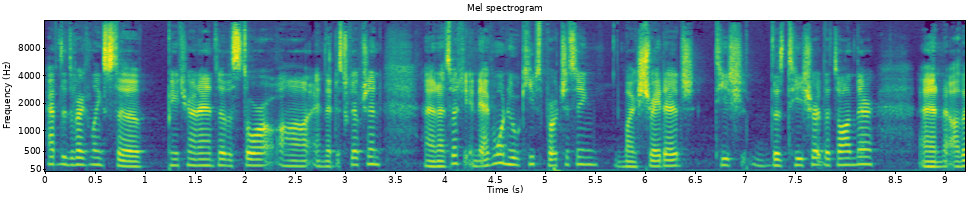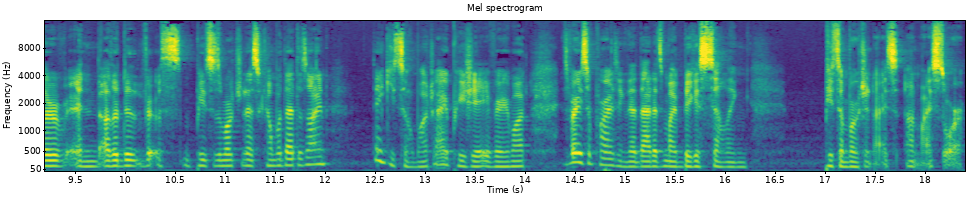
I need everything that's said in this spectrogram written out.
I have the direct links to Patreon and to the store uh, in the description. And especially, and everyone who keeps purchasing my straight edge t the t-shirt that's on there, and other and other pieces of merchandise that come with that design. Thank you so much. I appreciate it very much. It's very surprising that that is my biggest selling piece of merchandise on my store.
